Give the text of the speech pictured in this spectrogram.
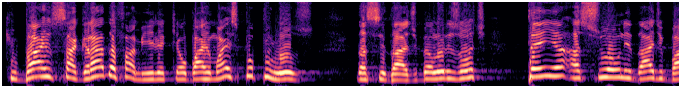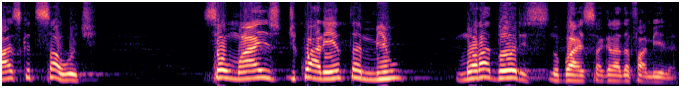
que o bairro Sagrada Família, que é o bairro mais populoso da cidade de Belo Horizonte, tenha a sua unidade básica de saúde. São mais de 40 mil moradores no bairro Sagrada Família.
